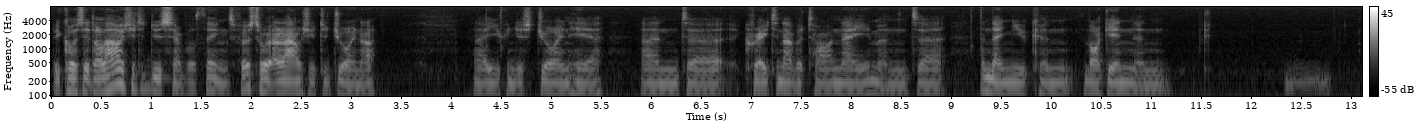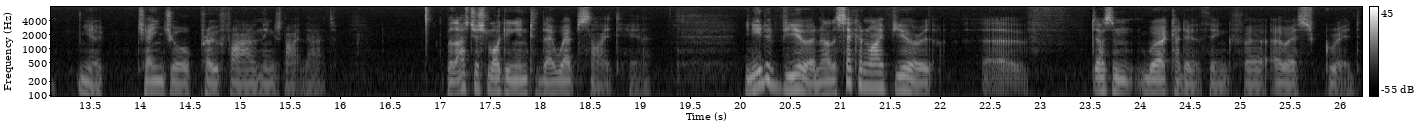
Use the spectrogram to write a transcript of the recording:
because it allows you to do several things. First of all, it allows you to join up. Uh, you can just join here and uh, create an avatar name and uh, and then you can log in and you know change your profile and things like that. But that's just logging into their website here. You need a viewer. Now the Second Life viewer uh, doesn't work, I don't think, for OS Grid.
